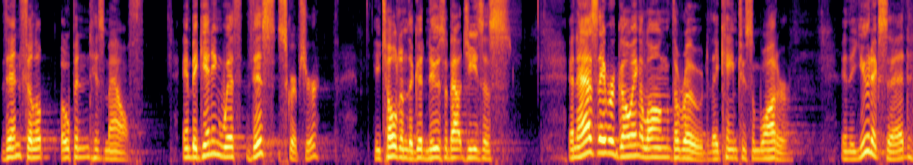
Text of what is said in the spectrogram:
Then Philip opened his mouth and beginning with this scripture, he told him the good news about Jesus. And as they were going along the road, they came to some water. And the eunuch said,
